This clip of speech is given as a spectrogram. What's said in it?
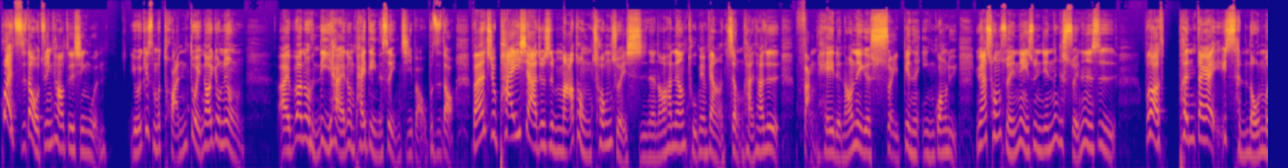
后来直到我最近看到这个新闻，有一个什么团队，然后用那种。哎，不知道那种很厉害那种拍电影的摄影机吧？我不知道，反正就拍一下，就是马桶冲水时呢，然后他那张图片非常的震撼，它是反黑的，然后那个水变成荧光绿，原来冲水那一瞬间，那个水真的是不知道喷大概一层楼那么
